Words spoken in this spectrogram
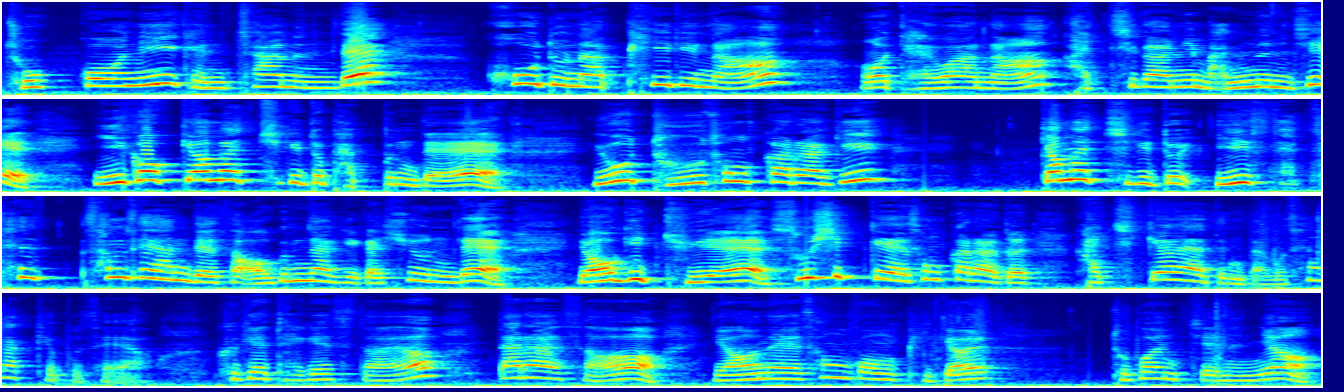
조건이 괜찮은데 코드나 필이나 어, 대화나 가치관이 맞는지 이거 껴맞추기도 바쁜데 요 두 손가락이 껴맞추기도 이 섬세한 데서 어긋나기가 쉬운데 여기 뒤에 수십 개의 손가락을 같이 껴야 된다고 생각해 보세요. 그게 되겠어요? 따라서 연애 성공 비결 두 번째는요,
